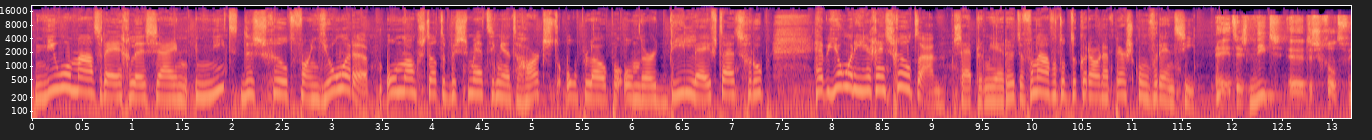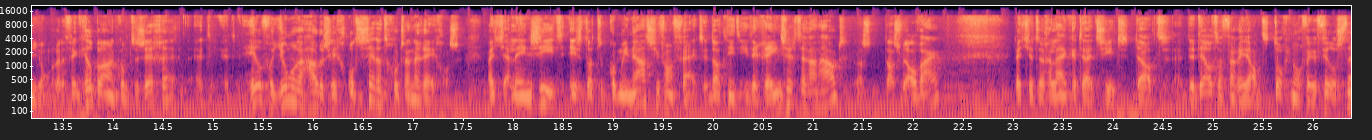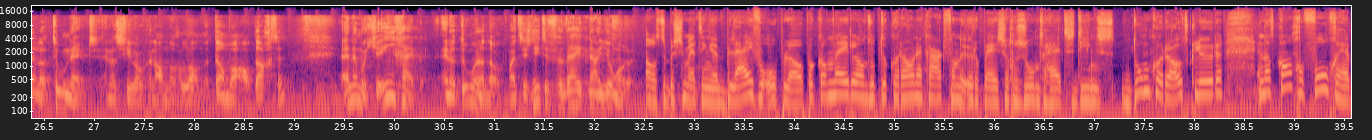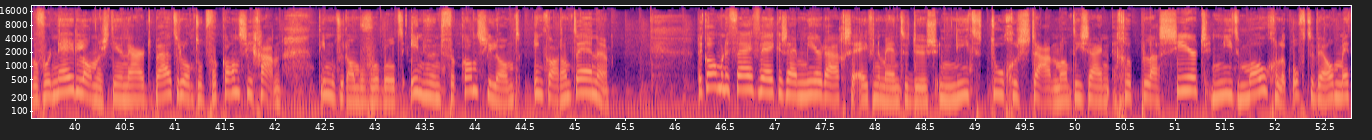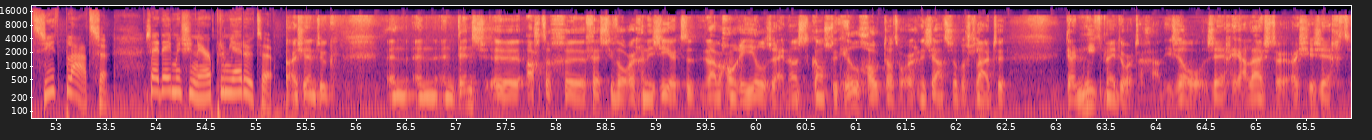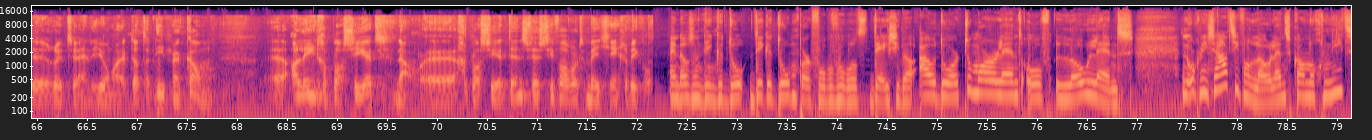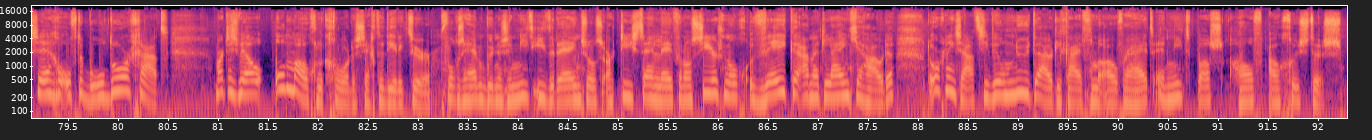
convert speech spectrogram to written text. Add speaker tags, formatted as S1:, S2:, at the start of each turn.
S1: Nieuwe maatregelen zijn niet de schuld van jongeren. Ondanks dat de besmettingen het hardst oplopen onder die leeftijdsgroep... hebben jongeren hier geen schuld aan, zei premier Rutte vanavond op de coronapersconferentie.
S2: Nee, het is niet uh, de schuld van jongeren. Dat vind ik heel belangrijk om te zeggen. Het, het, heel veel jongeren houden zich ontzettend goed aan de regels. Wat je alleen ziet is dat de combinatie van feiten... dat niet iedereen zich eraan houdt, dat is, dat is wel waar dat je tegelijkertijd ziet dat de Delta-variant toch nog weer veel sneller toeneemt. En dat zien we ook in andere landen dan we al dachten. En dan moet je ingrijpen. En dat doen we dan ook. Maar het is niet een verwijt naar jongeren.
S1: Als de besmettingen blijven oplopen... kan Nederland op de coronakaart van de Europese Gezondheidsdienst donkerrood kleuren. En dat kan gevolgen hebben voor Nederlanders die naar het buitenland op vakantie gaan. Die moeten dan bijvoorbeeld in hun vakantieland in quarantaine. De komende vijf weken zijn meerdaagse evenementen dus niet toegestaan. Want die zijn geplaceerd niet mogelijk. Oftewel met zitplaatsen. Zei demissionair premier Rutte.
S2: Als je natuurlijk een, een, een dance-achtig festival organiseert. Laten we gewoon reëel zijn. Dan is de kans natuurlijk heel groot dat de organisaties op besluiten daar niet mee door te gaan. Die zal zeggen, ja luister, als je zegt Rutte en de jongen dat het niet meer kan... Uh, alleen geplaceerd. Nou, uh, geplaceerd dancefestival wordt een beetje ingewikkeld.
S1: En dat is een dikke, dikke domper voor bijvoorbeeld Decibel Outdoor, Tomorrowland of Lowlands. Een organisatie van Lowlands kan nog niet zeggen of de boel doorgaat. Maar het is wel onmogelijk geworden, zegt de directeur. Volgens hem kunnen ze niet iedereen, zoals artiesten en leveranciers, nog weken aan het lijntje houden. De organisatie wil nu duidelijkheid van de overheid en niet pas half augustus.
